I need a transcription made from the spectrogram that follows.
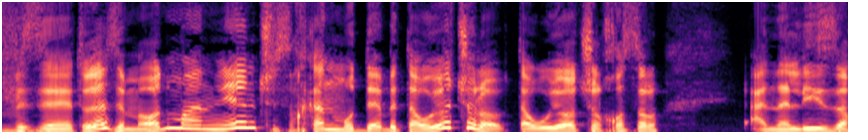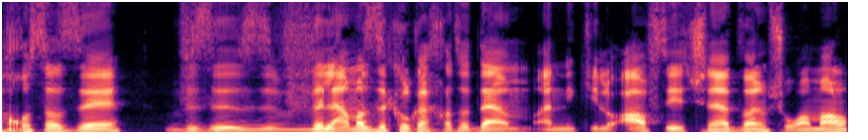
וזה אתה יודע זה מאוד מעניין ששחקן מודה בטעויות שלו טעויות של חוסר אנליזה חוסר זה וזה זה, ולמה זה כל כך אתה יודע אני כאילו אהבתי את שני הדברים שהוא אמר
